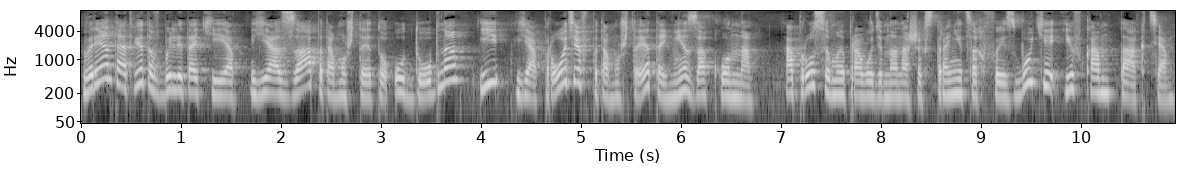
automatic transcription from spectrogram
Варианты ответов были такие. Я за, потому что это удобно, и я против, потому что это незаконно. Опросы мы проводим на наших страницах в Фейсбуке и ВКонтакте.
